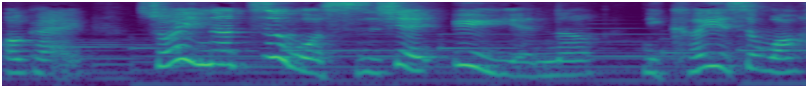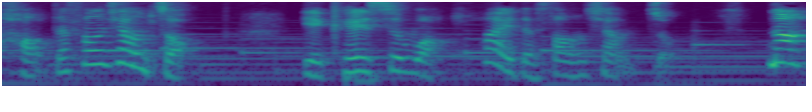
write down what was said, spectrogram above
OK，所以呢，自我实现预言呢，你可以是往好的方向走，也可以是往坏的方向走。那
